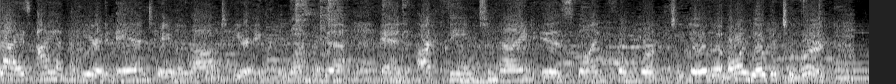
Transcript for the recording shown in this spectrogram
Guys, I am here at Ann Taylor Loft here in Columbia, and our theme tonight is going from work to yoga or yoga to work.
